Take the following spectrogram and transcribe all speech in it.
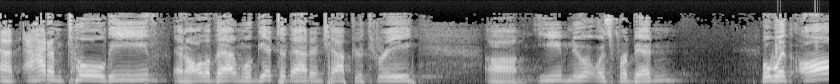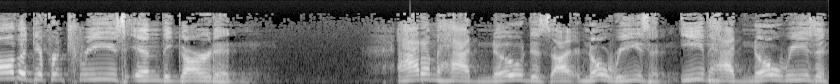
and Adam told Eve and all of that and we'll get to that in chapter 3. Um, Eve knew it was forbidden. But with all the different trees in the garden, Adam had no desire, no reason. Eve had no reason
